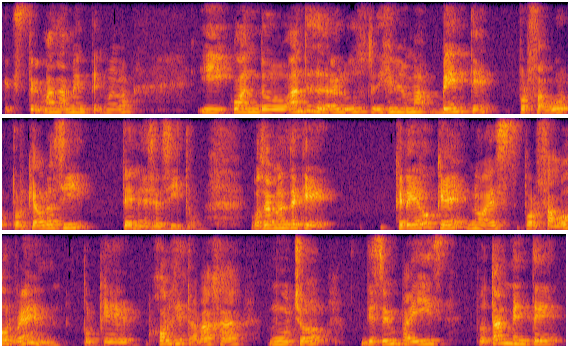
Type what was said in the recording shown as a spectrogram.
extremadamente nueva. Y cuando antes de dar a luz le dije a mi mamá, vente, por favor, porque ahora sí te necesito. O sea, no es de que creo que no es, por favor, ven, porque Jorge trabaja mucho, desde un país totalmente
